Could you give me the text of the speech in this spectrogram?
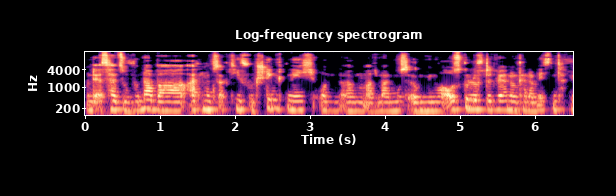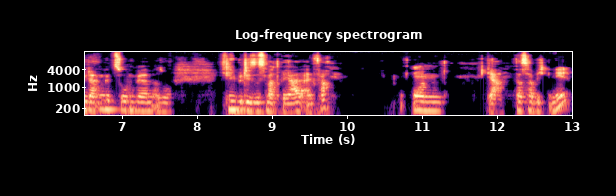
und der ist halt so wunderbar atmungsaktiv und stinkt nicht und ähm, also man muss irgendwie nur ausgelüftet werden und kann am nächsten Tag wieder angezogen werden. Also ich liebe dieses Material einfach. Und ja, das habe ich genäht.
